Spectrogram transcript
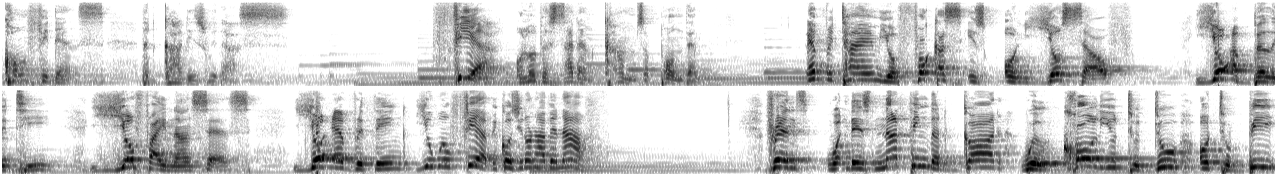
confidence that God is with us. Fear all of a sudden comes upon them. Every time your focus is on yourself, your ability, your finances, your everything, you will fear because you don't have enough. Friends, when there's nothing that God will call you to do or to be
